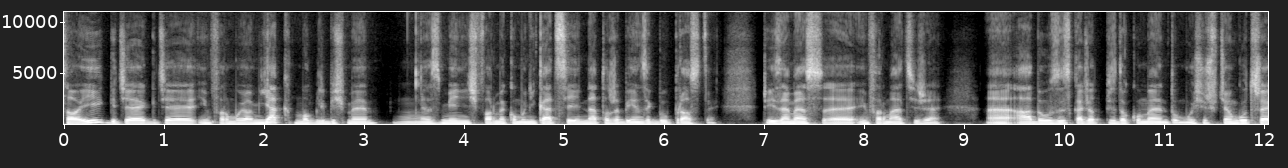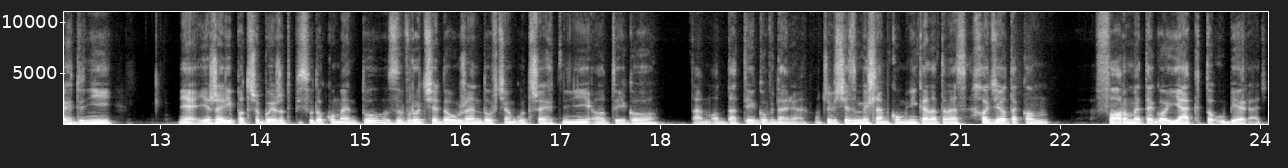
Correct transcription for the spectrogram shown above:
COI, gdzie, gdzie informują, jak moglibyśmy mm, zmienić formę komunikacji na to, żeby język był prosty. Czyli zamiast informacji, że aby uzyskać odpis dokumentu, musisz w ciągu trzech dni nie, jeżeli potrzebujesz odpisu dokumentu, zwróć się do urzędu w ciągu trzech dni od jego, tam, od daty jego wydania. Oczywiście zmyślam komunikat, natomiast chodzi o taką formę tego, jak to ubierać.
